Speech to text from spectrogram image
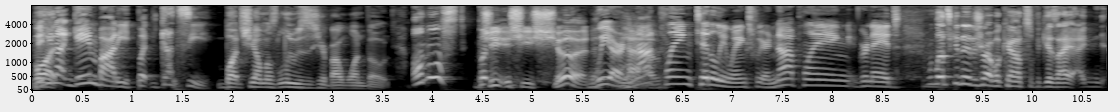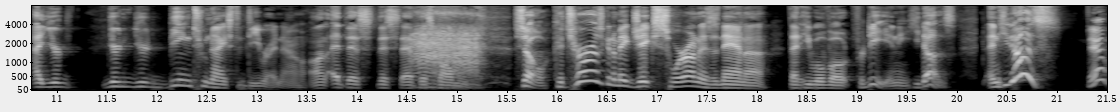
Maybe But- not game body, but gutsy. But she almost loses here by one vote. Almost. But she she should. we are have. not playing tiddlywinks. We are not playing grenades. Well, let's get into tribal council because I, I, I you're you're you're being too nice to D right now on at this this at this ah. moment. So Katura is going to make Jake swear on his nana that he will vote for D, and he does, and he does. Yeah.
